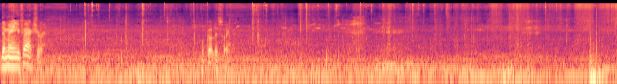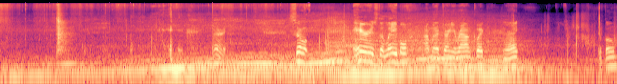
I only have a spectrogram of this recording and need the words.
the manufacturer. We'll go this way. All right. So here is the label. I'm going to turn you around quick. All right. Boom.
